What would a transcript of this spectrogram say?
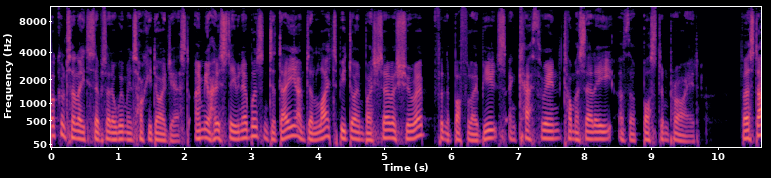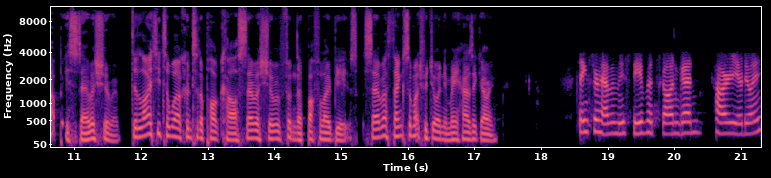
Welcome to the latest episode of Women's Hockey Digest. I'm your host, Stephen Edwards, and today I'm delighted to be joined by Sarah Schureb from the Buffalo Beauts and Catherine Tomaselli of the Boston Pride. First up is Sarah Schureb. Delighted to welcome to the podcast Sarah Schureb from the Buffalo Beauts. Sarah, thanks so much for joining me. How's it going? Thanks for having me, Steve. It's going good. How are you doing?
